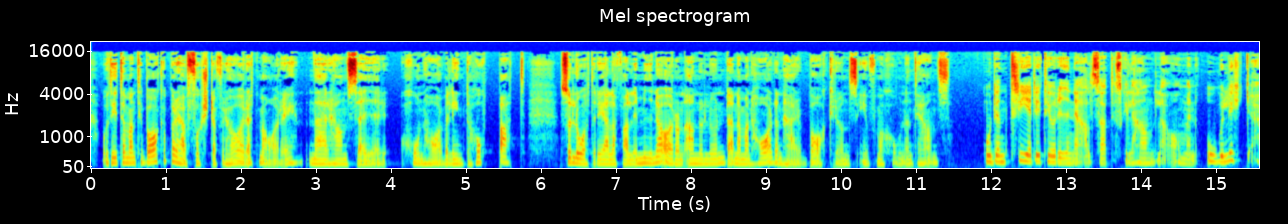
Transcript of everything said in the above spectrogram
Och tittar man tillbaka på det här första förhöret med Ari när han säger hon har väl inte hoppat så låter det i alla fall i mina öron annorlunda när man har den här bakgrundsinformationen till hands. Och den tredje teorin är alltså att det skulle handla om en olycka.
